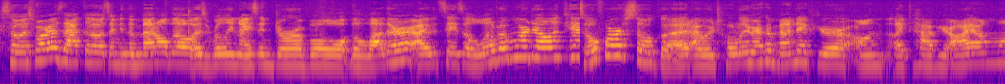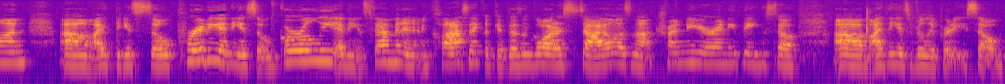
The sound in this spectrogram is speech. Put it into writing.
So as far as that goes, I mean the metal though is really nice and durable. The leather I would say is a little bit more delicate. So far so good. I would totally recommend it if you're on like have your eye on one. Um, I think it's so pretty. I think it's so girly. I think it's feminine and classic. Like it doesn't go out of style. It's not trendy or anything. So um, I think it's really pretty. So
